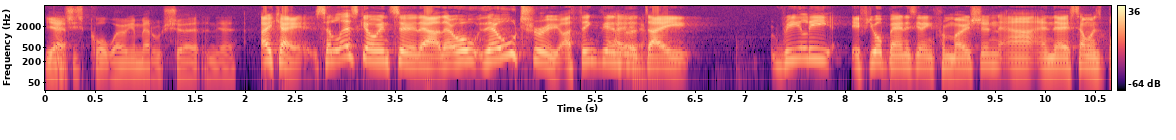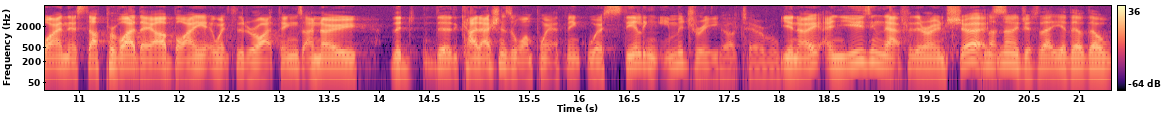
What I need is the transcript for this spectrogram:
Yeah. and she's caught wearing a metal shirt, and yeah, Okay, so let's go into it now. They're all they're all true. I think at the end Oh, of yeah. the day, really, if your band is getting promotion uh, and there's someone's buying their stuff, provided they are buying it and went through the right things. I know the the Kardashians at one point I think were stealing imagery, oh, terrible. you know, and using that for their own shirts. Not, not only just that, yeah, they're, they're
